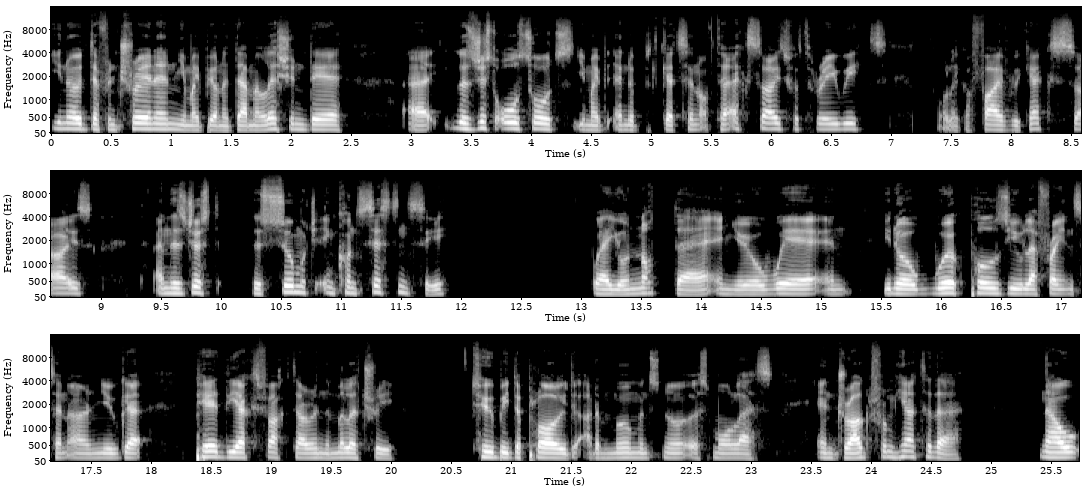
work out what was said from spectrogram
you know different training. You might be on a demolition day. Uh, there's just all sorts. You might end up get sent off to exercise for three weeks or like a five week exercise. And there's just there's so much inconsistency where you're not there and you're away and you know, work pulls you left, right, and centre, and you get paid the X factor in the military to be deployed at a moment's notice, more or less, and dragged from here to there. Now,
